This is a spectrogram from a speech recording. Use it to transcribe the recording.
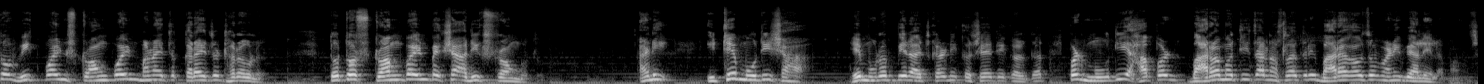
तो वीक पॉईंट स्ट्रॉंग पॉईंट म्हणायचं करायचं ठरवलं तर तो स्ट्रॉंग पॉईंटपेक्षा अधिक स्ट्रॉंग होतो. आणि इथे मोदी शहा हे मुरब्बी राजकारणी कसे आहे ते कळतात पण मोदी हा पण बारामतीचा नसला तरी बारागावचं पाणी प्यालेला माणूस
